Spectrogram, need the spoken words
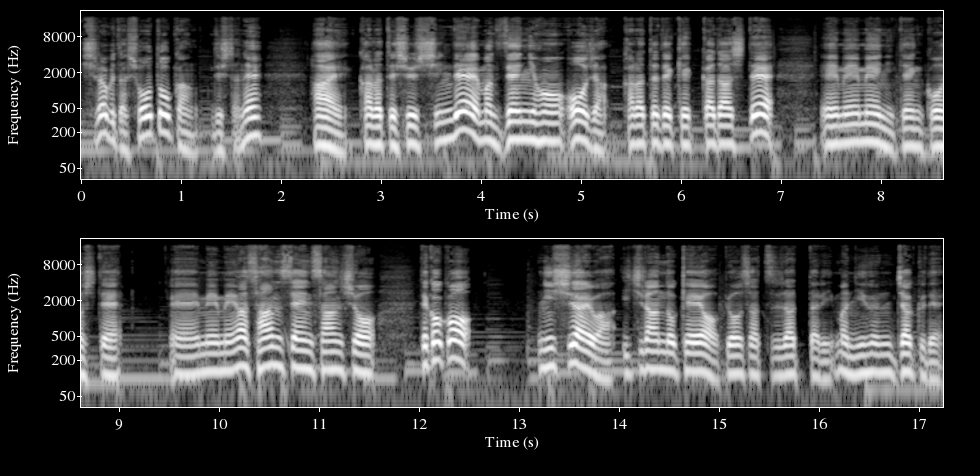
調べた小東館でしたね。はい。空手出身でまず全日本王者空手で結果出して MMA に転向して、えー、MMA は3戦3勝。でここ2試合は1ラウンド KO 秒殺だったり、まあ、2分弱で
